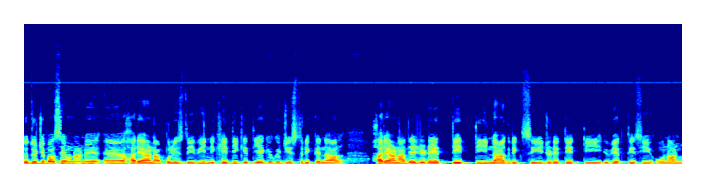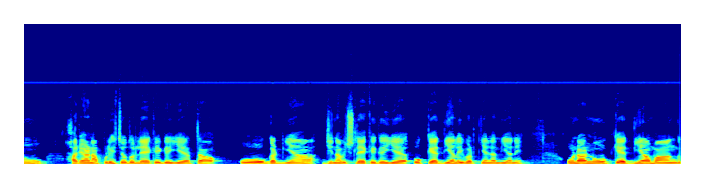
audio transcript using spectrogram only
ਤੇ ਦੂਜੇ ਪਾਸੇ ਉਹਨਾਂ ਨੇ ਹਰਿਆਣਾ ਪੁਲਿਸ ਦੀ ਵੀ ਨਿਖੇਧੀ ਕੀਤੀ ਹੈ ਕਿਉਂਕਿ ਜਿਸ ਤਰੀਕੇ ਨਾਲ ਹਰਿਆਣਾ ਦੇ ਜਿਹੜੇ 33 ਨਾਗਰਿਕ ਸੀ, ਜਿਹੜੇ 33 ਵਿਅਕਤੀ ਸੀ, ਉਹਨਾਂ ਨੂੰ ਹਰਿਆਣਾ ਪੁਲਿਸ ਜਦੋਂ ਲੈ ਕੇ ਗਈ ਹੈ, ਤਾਂ ਉਹ ਗੱਡੀਆਂ ਜਿਨ੍ਹਾਂ ਵਿੱਚ ਲੈ ਕੇ ਗਈ ਹੈ, ਉਹ ਕੈਦੀਆਂ ਲਈ ਵਰਤੀਆਂ ਜਾਂਦੀਆਂ ਨੇ। ਉਹਨਾਂ ਨੂੰ ਕੈਦੀਆਂ ਵਾਂਗ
